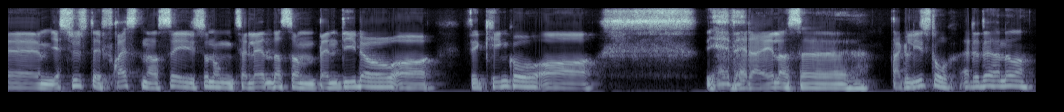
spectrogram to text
øh, jeg synes, det er fristende at se sådan nogle talenter som Bandito og Vikingo og Ja, hvad er der ellers? Øh, Dagalisto, er det det her nede?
